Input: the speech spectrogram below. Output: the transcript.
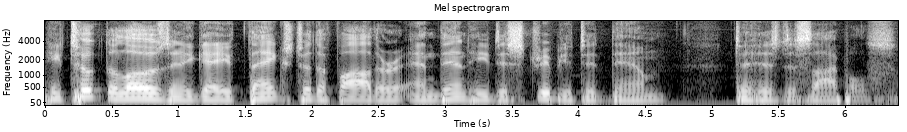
He took the loaves and he gave thanks to the Father, and then he distributed them to his disciples.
